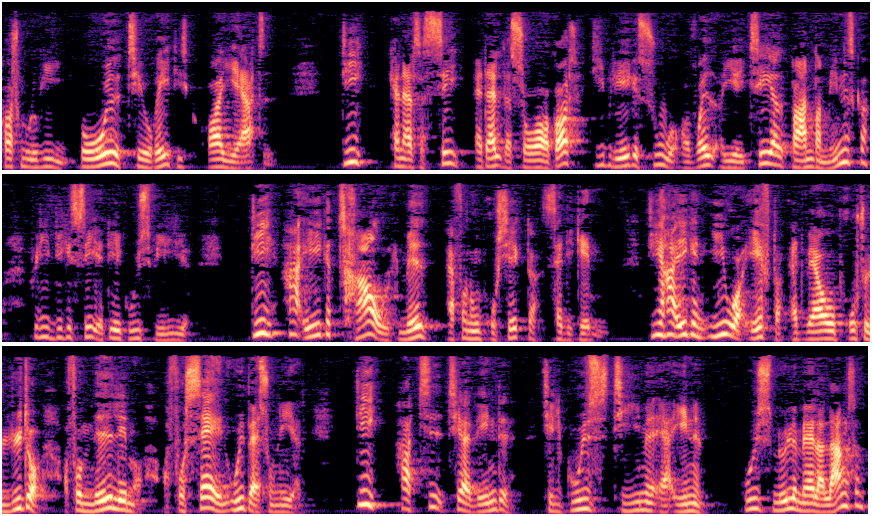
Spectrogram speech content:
kosmologien, både teoretisk og i hjertet. De kan altså se, at alt er såret og godt. De bliver ikke sur og vred og irriteret på andre mennesker, fordi de kan se, at det er Guds vilje. De har ikke travlt med at få nogle projekter sat igennem. De har ikke en iver efter at være proselytter og få medlemmer og få sagen udbasoneret. De har tid til at vente, til Guds time er inde. Guds mølle maler langsomt,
